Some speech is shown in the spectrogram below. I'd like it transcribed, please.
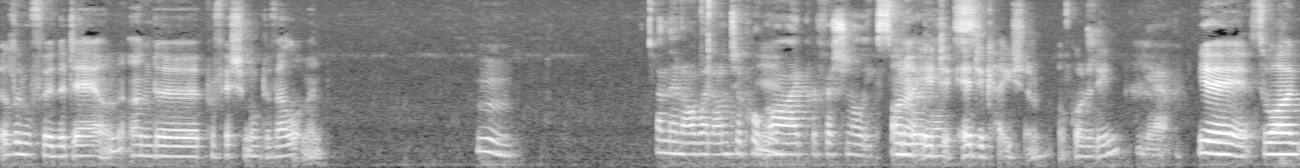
a little further down under professional development. Hmm. And then I went on to put Yeah. my professional Oh experience. no, edu- education. I've got it in. yeah, Yeah. So I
